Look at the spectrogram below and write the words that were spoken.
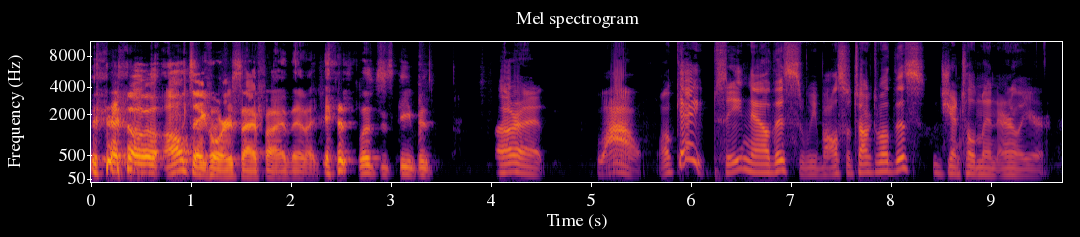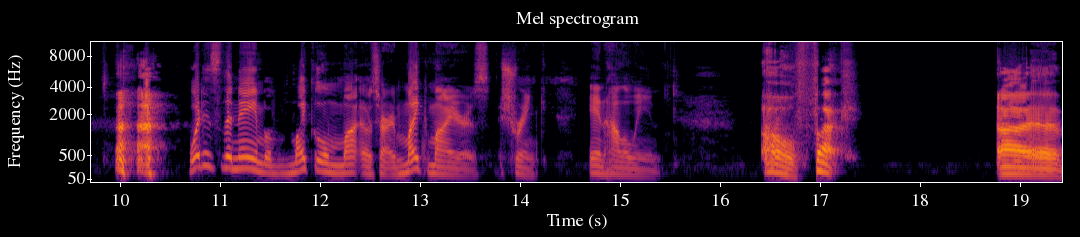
I'll take horror sci-fi then. I guess. Let's just keep it. All right. Wow. Okay. See, now this we've also talked about this gentleman earlier. What is the name of Michael? My- oh, sorry, Mike Myers shrink in Halloween? oh fuck. Uh,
